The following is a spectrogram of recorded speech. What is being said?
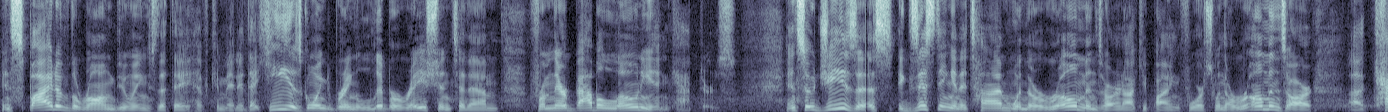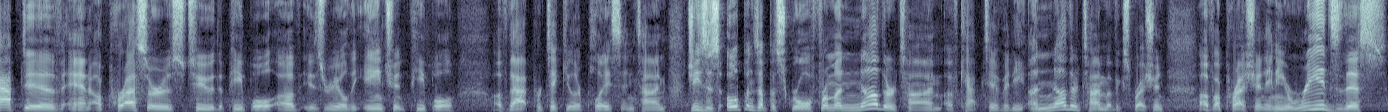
in spite of the wrongdoings that they have committed, that he is going to bring liberation to them from their Babylonian captors. And so, Jesus, existing in a time when the Romans are an occupying force, when the Romans are uh, captive and oppressors to the people of Israel, the ancient people of that particular place and time, Jesus opens up a scroll from another time of captivity, another time of expression of oppression, and he reads this,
